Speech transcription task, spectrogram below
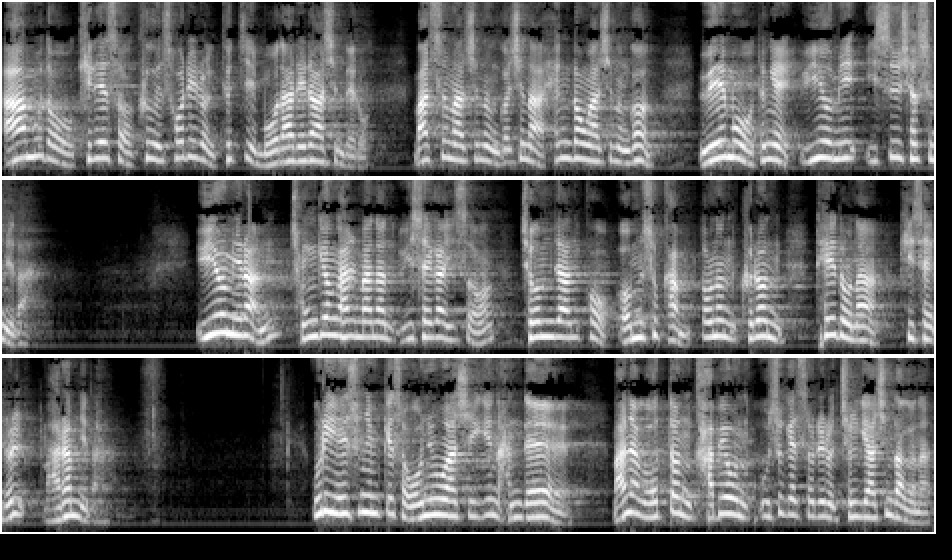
아무도 길에서 그 소리를 듣지 못하리라 하신 대로 말씀하시는 것이나 행동하시는 것, 외모 등의 위험이 있으셨습니다. 위험이란 존경할 만한 위세가 있어 점잖고 엄숙함 또는 그런 태도나 기세를 말합니다. 우리 예수님께서 온유하시긴 한데 만약 어떤 가벼운 우스갯소리를 즐겨 하신다거나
